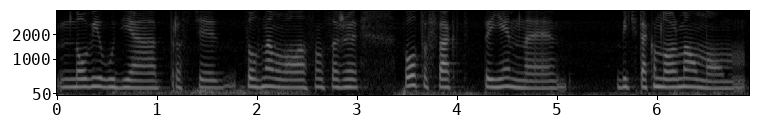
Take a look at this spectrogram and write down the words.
noví ľudia, proste zoznamovala som sa, že bolo to fakt príjemné byť v takom normálnom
